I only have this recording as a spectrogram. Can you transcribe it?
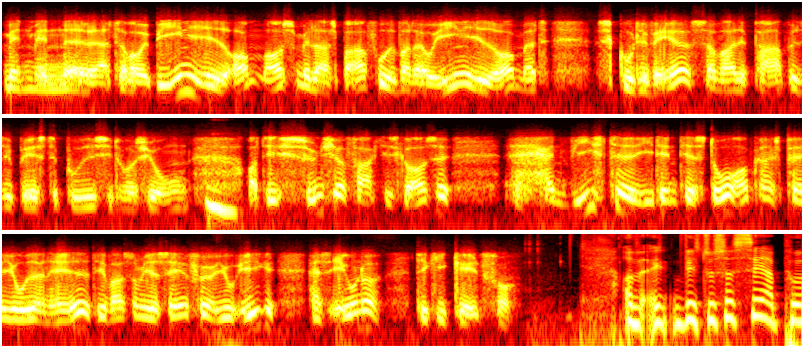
Men, men øh, altså, der var jo enighed om, også med Lars Barfod, var der jo enighed om, at skulle det være, så var det Pape det bedste bud i situationen. Mm. Og det synes jeg faktisk også, at han viste i den der store opgangsperiode, han havde. Det var, som jeg sagde før, jo ikke hans evner, det gik galt for. Og hvis du så ser på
